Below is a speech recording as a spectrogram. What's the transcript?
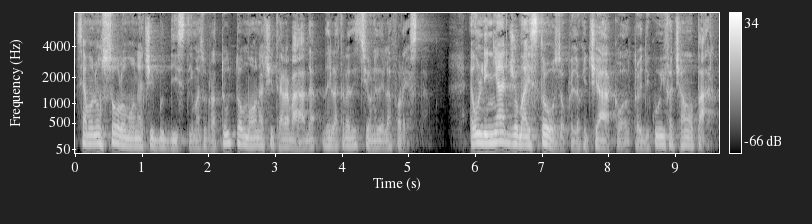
Siamo non solo monaci buddisti, ma soprattutto monaci Theravada della tradizione della foresta. È un lignaggio maestoso quello che ci ha accolto e di cui facciamo parte.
